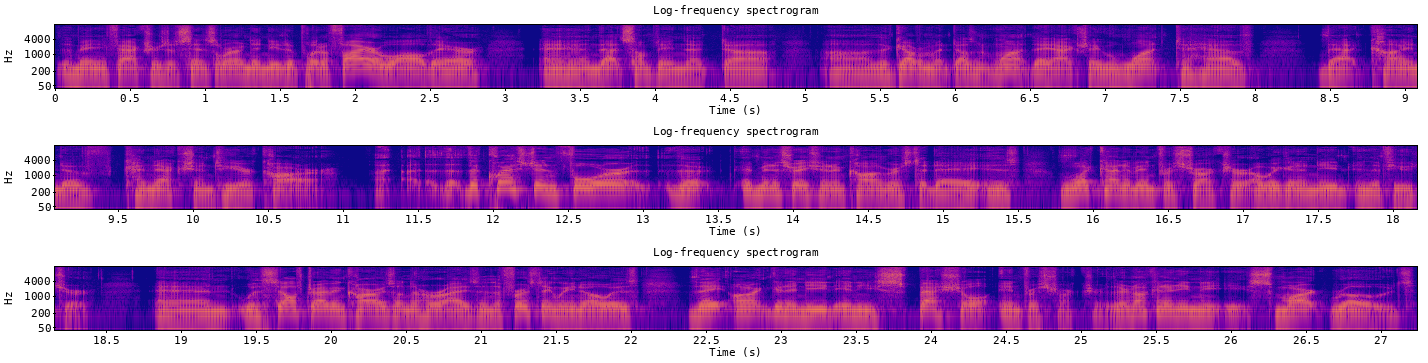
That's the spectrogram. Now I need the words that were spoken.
the manufacturers have since learned they need to put a firewall there, and that's something that uh, uh, the government doesn't want. They actually want to have that kind of connection to your car. The question for the administration and Congress today is what kind of infrastructure are we going to need in the future? And with self driving cars on the horizon, the first thing we know is they aren't going to need any special infrastructure. They're not going to need any smart roads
